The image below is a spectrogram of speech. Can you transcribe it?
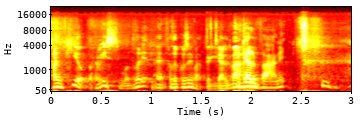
Anch'io, bravissimo. Dove, eh, cosa hai fatto? Il Galvani? Galvani.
